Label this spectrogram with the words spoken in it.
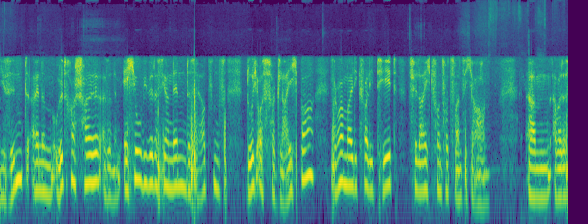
die sind einem Ultraschall, also einem Echo, wie wir das ja nennen, des Herzens durchaus vergleichbar. Sagen wir mal die Qualität vielleicht von vor 20 Jahren. Ähm, aber das,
